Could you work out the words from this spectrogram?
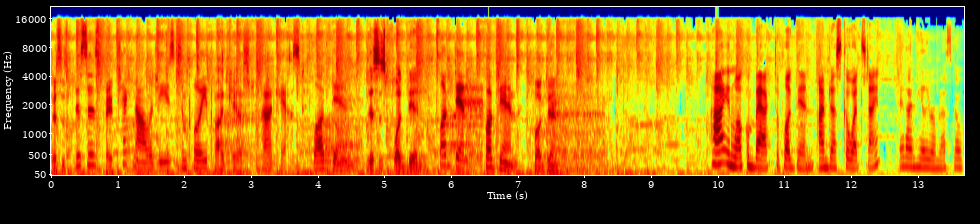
This is This is Faith. Technologies Employee podcast. Podcast. Plugged in. This is Plugged In. Plugged in. Plugged in. plugged in. Hi, and welcome back to Plugged In. I'm Jessica Wetstein, And I'm Haley Romanesco.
